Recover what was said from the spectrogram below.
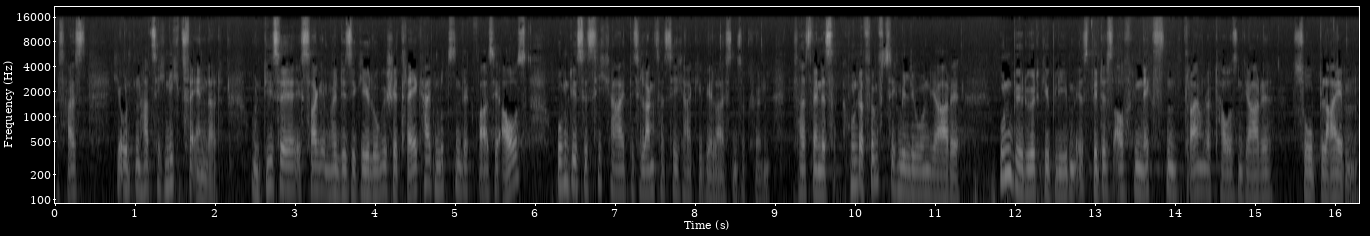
Das heißt, hier unten hat sich nichts verändert. Und diese, ich sage immer, diese geologische Trägheit nutzen wir quasi aus, um diese Sicherheit, diese Langzeitsicherheit gewährleisten zu können. Das heißt, wenn es 150 Millionen Jahre unberührt geblieben ist, wird es auch die nächsten 300.000 Jahre so bleiben.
